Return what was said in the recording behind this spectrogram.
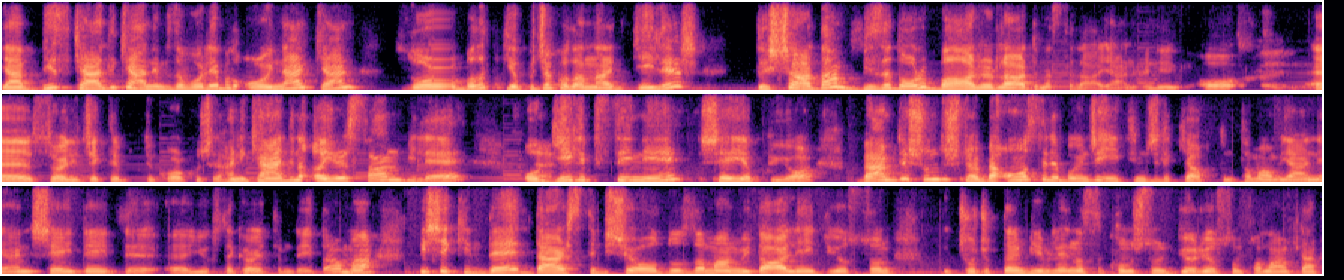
yani biz kendi kendimize voleybol oynarken zorbalık yapacak olanlar gelir dışarıdan bize doğru bağırırlardı mesela yani hani o e, söyleyecekleri bütün korkunç şeyler. Hani kendini ayırsan bile o Evet. gelip seni şey yapıyor. Ben bir de şunu düşünüyorum. Ben 10 sene boyunca eğitimcilik yaptım. Tamam yani hani şeydeydi, e, yüksek öğretimdeydi ama bir şekilde derste bir şey olduğu zaman müdahale ediyorsun. Çocukların birbirleriyle nasıl konuştuğunu görüyorsun falan filan.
